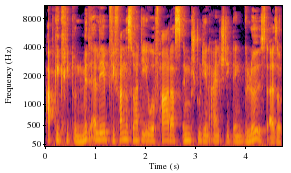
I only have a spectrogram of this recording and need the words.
abgekriegt und miterlebt. Wie fandest du, hat die EUFH das im Studieneinstieg denn gelöst? Also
